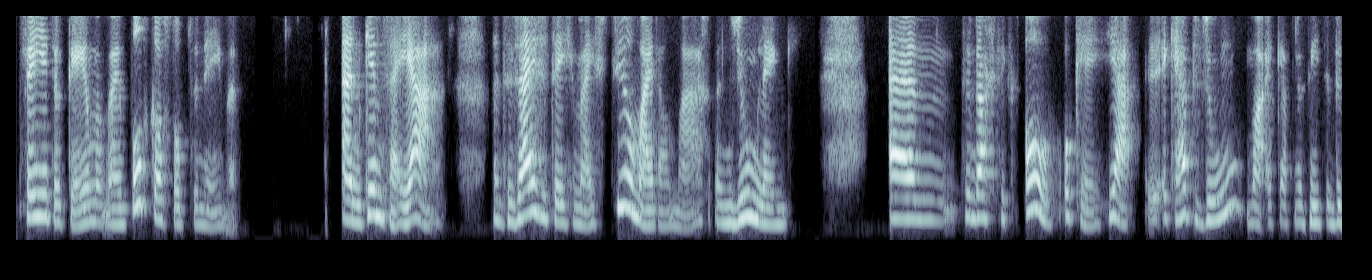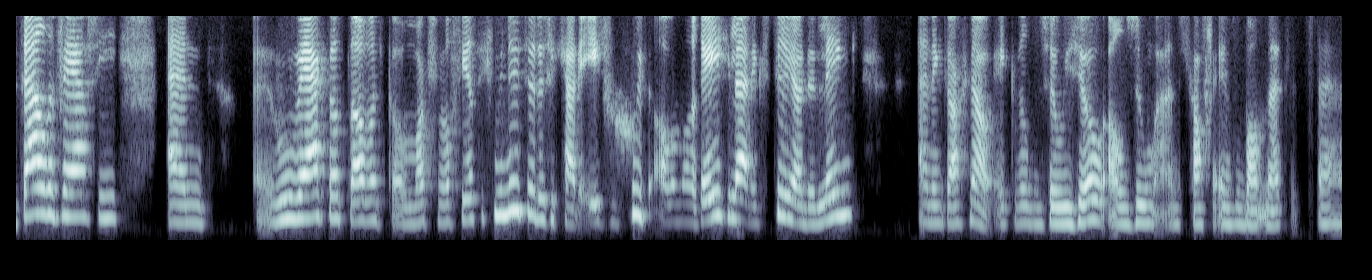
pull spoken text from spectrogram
vind je het oké om met mij een podcast op te nemen? En Kim zei ja. En toen zei ze tegen mij, stuur mij dan maar een Zoom-link. En toen dacht ik, oh, oké, ja, ik heb Zoom, maar ik heb nog niet de betaalde versie. En uh, hoe werkt dat dan? Want ik kan maximaal 40 minuten, dus ik ga er even goed allemaal regelen. En ik stuur jou de link. En ik dacht, nou, ik wilde sowieso al Zoom aanschaffen in verband met het, uh,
